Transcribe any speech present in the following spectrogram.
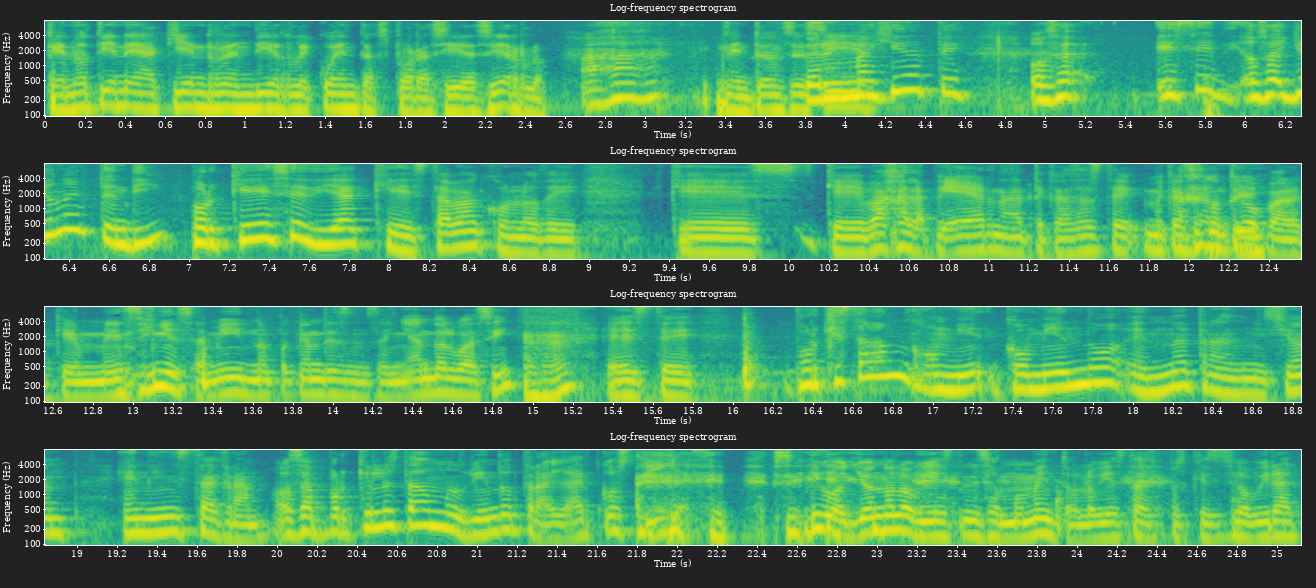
que no tiene a quién rendirle cuentas por así decirlo Ajá. entonces Pero sí, imagínate, o sea, ese, o sea, yo no entendí por qué ese día que estaban con lo de que es que baja la pierna, te casaste, me casé Ah, contigo para que me enseñes a mí, no para que andes enseñando algo así. Ajá. Este, ¿por qué estaban comi- comiendo en una transmisión en Instagram? O sea, ¿por qué lo estábamos viendo tragar costillas? Sí. Digo, yo no lo vi en ese momento, lo vi hasta después que se hizo viral.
